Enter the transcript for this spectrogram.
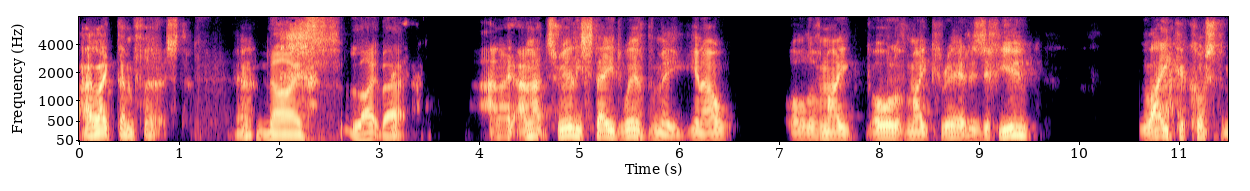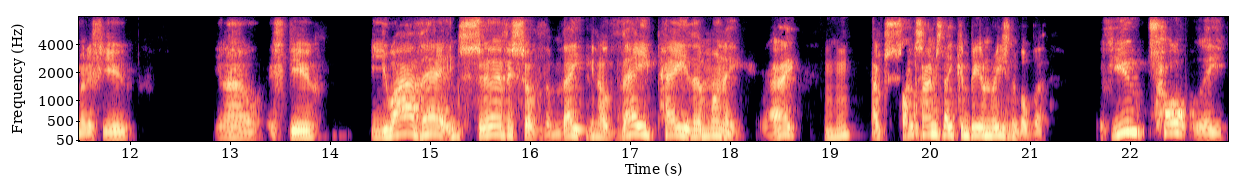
I like them first. Yeah. Nice. Like that. And I, and that's really stayed with me, you know, all of my, all of my career is if you like a customer, if you, you know, if you, you are there in service of them. They, you know, they pay the money, right? Mm-hmm. Now, sometimes they can be unreasonable, but if you totally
